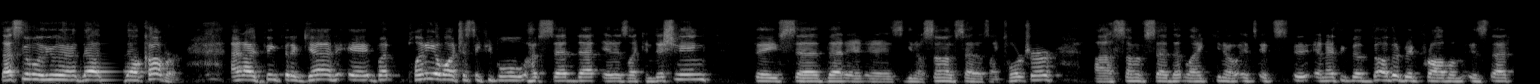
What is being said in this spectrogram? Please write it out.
that's the only thing that, that they'll cover. And I think that again, it, but plenty of autistic people have said that it is like conditioning. They've said that it is, you know, some have said it's like torture. Uh, some have said that like you know it's it's it, and I think the the other big problem is that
